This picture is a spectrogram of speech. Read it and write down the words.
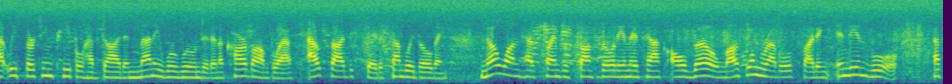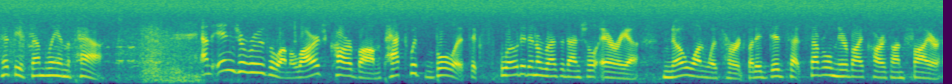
At least 13 people have died and many were wounded in a car bomb blast outside the State Assembly building. No one has claimed responsibility in the attack, although Muslim rebels fighting Indian rule have hit the assembly in the past. And in Jerusalem, a large car bomb packed with bullets exploded in a residential area. No one was hurt, but it did set several nearby cars on fire.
